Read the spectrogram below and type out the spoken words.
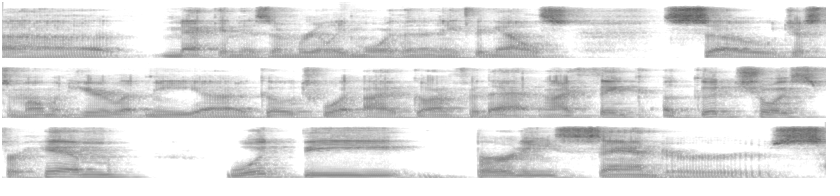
uh, mechanism, really, more than anything else. So, just a moment here. Let me uh, go to what I've gone for that. And I think a good choice for him would be Bernie Sanders.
